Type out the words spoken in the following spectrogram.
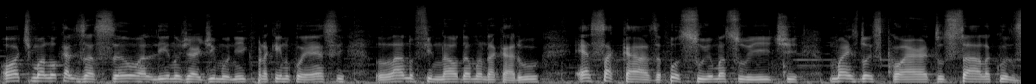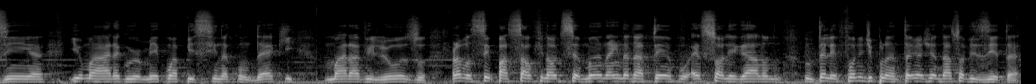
ótima localização ali no Jardim Munique, para quem não conhece, lá no final da Mandacaru. Essa casa possui uma suíte, mais dois quartos, sala, cozinha e uma área gourmet com uma piscina com deck maravilhoso. Para você passar o final de semana ainda dá tempo, é só ligar no, no telefone de plantão e agendar sua visita.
